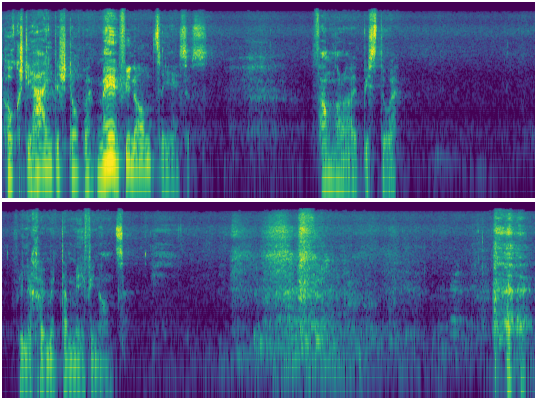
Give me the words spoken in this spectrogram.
Du hockst die Heide oben, mehr Finanzen, Jesus. Fang mal an, etwas zu tun. Vielleicht kommen dann mehr Finanzen.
